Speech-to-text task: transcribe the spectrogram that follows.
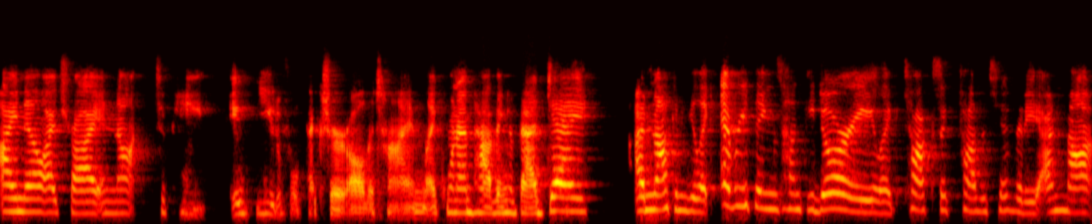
I know I try and not to paint a beautiful picture all the time. Like when I'm having a bad day, I'm not going to be like everything's hunky dory, like toxic positivity. I'm not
